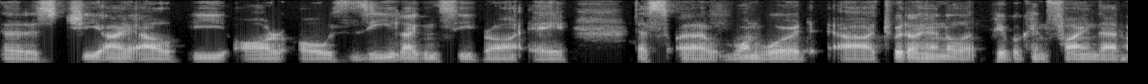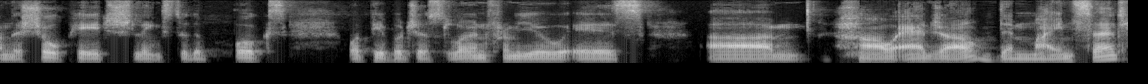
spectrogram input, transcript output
That is G I L B R O Z, like in zebra. A that's uh, one word uh, Twitter handle. People can find that on the show page. Links to the books. What people just learned from you is um, how agile the mindset,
